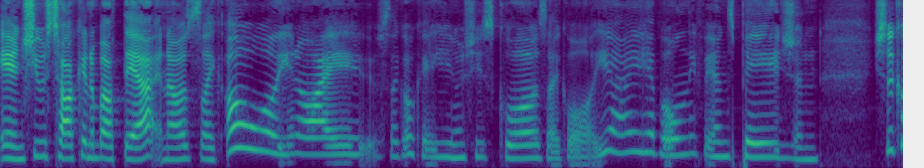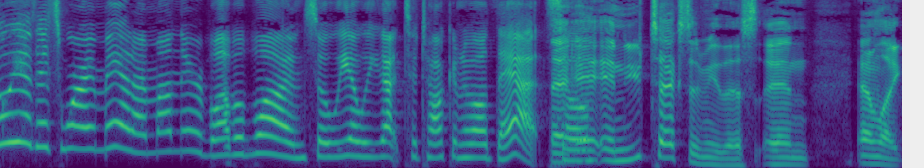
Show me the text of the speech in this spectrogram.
and she was talking about that, and I was like, oh, well, you know, I was like, okay, you know, she's cool. I was like, well, yeah, I have an OnlyFans page, and she's like, oh, yeah, that's where I'm at. I'm on there, blah, blah, blah. And so, yeah, we got to talking about that. So, and, and you texted me this, and, and I'm like,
